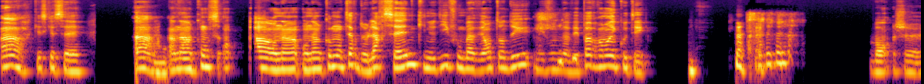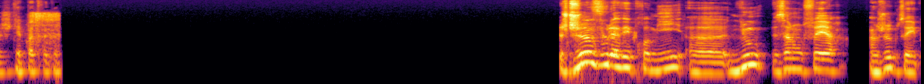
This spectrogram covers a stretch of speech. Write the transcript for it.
Ah, qu'est-ce que c'est? Ah, on a, un cons- ah on, a, on a un commentaire de Larsen qui nous dit Vous m'avez entendu, mais vous ne m'avez pas vraiment écouté. bon, je, je n'ai pas très compris. Je vous l'avais promis, euh, nous allons faire un jeu que vous avez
